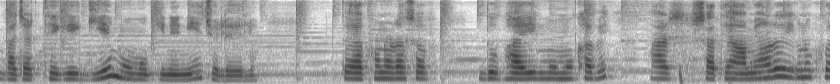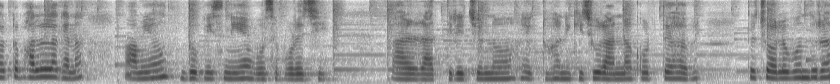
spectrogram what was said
বাজার থেকে গিয়ে মোমো কিনে নিয়ে চলে এলো। তো এখন ওরা সব দু ভাই মোমো খাবে আর সাথে আমারও এগুলো খুব একটা ভালো লাগে না, আমিও দু পিস নিয়ে বসে পড়েছি। আর রাত্রির জন্য একটুখানি কিছু রান্না করতে হবে। তো চলো বন্ধুরা,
